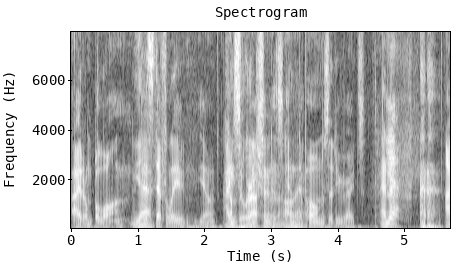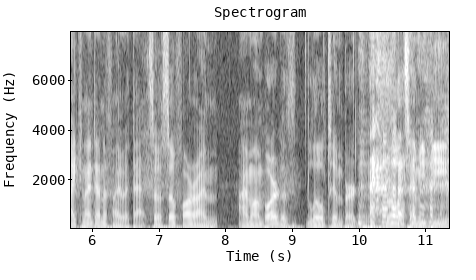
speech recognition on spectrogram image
I don't belong. Yeah. it's definitely you know comes across in, Isolation his, in the poems that he writes. and yeah, I can identify with that. So so far, I'm I'm on board with little Tim Burton, little Timmy B.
